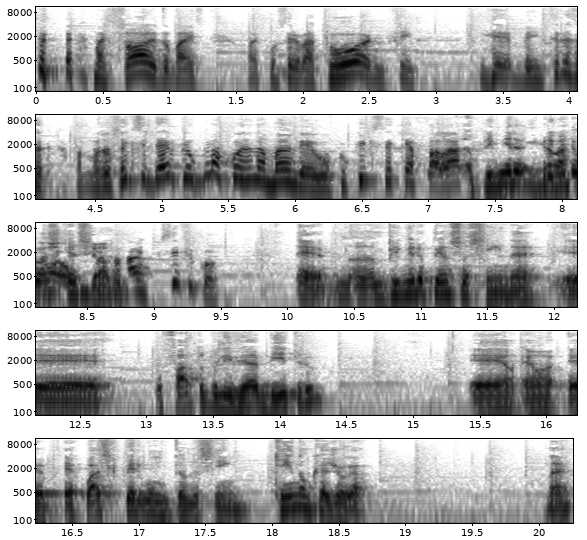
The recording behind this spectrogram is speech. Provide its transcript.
mais sólido, mais, mais conservador, enfim. É bem interessante. Mas eu sei que você deve ter alguma coisa na manga. O, o que, que você quer falar? A primeira, primeiro eu acho que é assim, personagem específico? É, primeiro eu penso assim, né? É, o fato do livre-arbítrio é, é, é, é, quase que perguntando assim: quem não quer jogar? Né?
